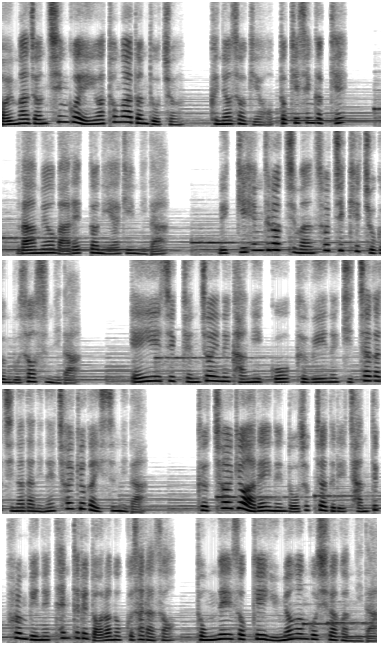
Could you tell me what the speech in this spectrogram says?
얼마 전 친구 A와 통화하던 도중 그 녀석이 어떻게 생각해? 라며 말했던 이야기입니다. 믿기 힘들었지만 솔직히 조금 무서웠습니다. A의 집 근처에는 강이 있고 그 위에는 기차가 지나다니는 철교가 있습니다. 그 철교 아래에는 노숙자들이 잔뜩 푸른 비닐 텐트를 널어놓고 살아서 동네에서 꽤 유명한 곳이라고 합니다.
